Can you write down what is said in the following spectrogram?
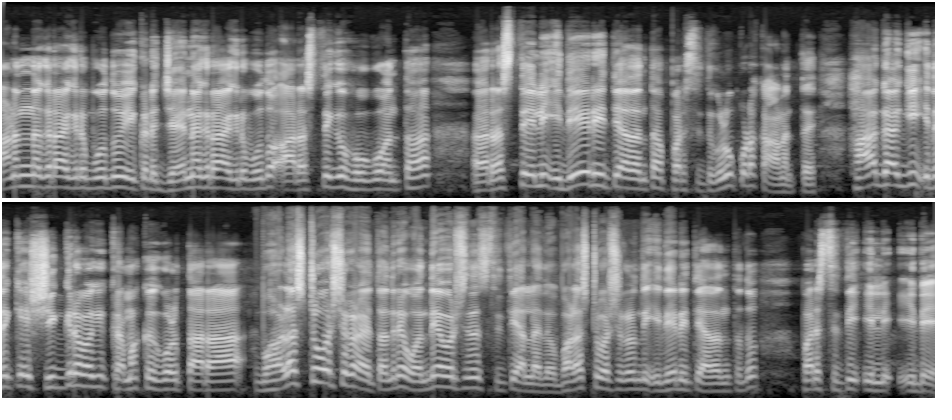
ಆನಂದ್ ನಗರ ಆಗಿರ್ಬೋದು, ಈ ಕಡೆ ಜಯನಗರ ಆಗಿರ್ಬೋದು, ಆ ರಸ್ತೆಗೆ ಹೋಗುವಂತಹ ರಸ್ತೆಯಲ್ಲಿ ಇದೇ ರೀತಿಯಾದಂತಹ ಪರಿಸ್ಥಿತಿಗಳು ಕೂಡ ಕಾಣುತ್ತೆ. ಹಾಗಾಗಿ ಇದಕ್ಕೆ ಶೀಘ್ರವಾಗಿ ಕ್ರಮ ಕೈಗೊಳ್ತಾರಾ? ಬಹಳಷ್ಟು ವರ್ಷಗಳಾಯ್ತು. ಅಂದರೆ ಒಂದೇ ವರ್ಷದ ಸ್ಥಿತಿ ಅಲ್ಲದೆ ಬಹಳಷ್ಟು ವರ್ಷಗಳಿಂದ ಇದೇ ರೀತಿಯಾದಂಥದ್ದು ಪರಿಸ್ಥಿತಿ ಇಲ್ಲಿ ಇದೆ.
